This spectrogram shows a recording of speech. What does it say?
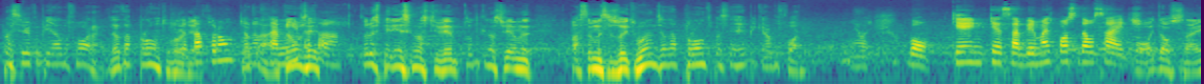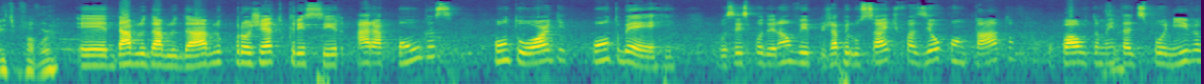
para ser copiado fora. Já está pronto o projeto. tá pronto, né? O tá. caminho então, já tá. Toda a experiência que nós tivemos, tudo que nós tivemos, passamos esses oito anos, já está pronto para ser replicado fora. É. Bom, quem quer saber mais, posso dar o site. Pode dar o site, por favor. É www.projetocrescerarapongas.org.br. Vocês poderão ver já pelo site, fazer o contato. O Paulo também está disponível.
